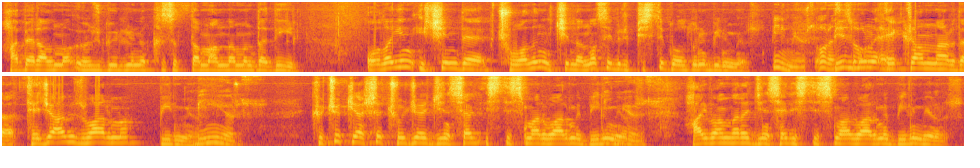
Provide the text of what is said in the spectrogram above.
haber alma özgürlüğünü kısıtlama anlamında değil. Olayın içinde, çuvalın içinde nasıl bir pislik olduğunu bilmiyoruz. Bilmiyoruz. Orası Biz doğru. bunu evet. ekranlarda tecavüz var mı? Bilmiyoruz. bilmiyoruz. Küçük yaşta çocuğa cinsel istismar var mı? Bilmiyoruz. Bilmiyoruz. Hayvanlara cinsel istismar var mı? Bilmiyoruz.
